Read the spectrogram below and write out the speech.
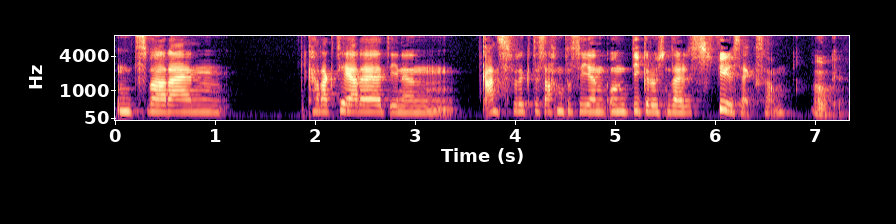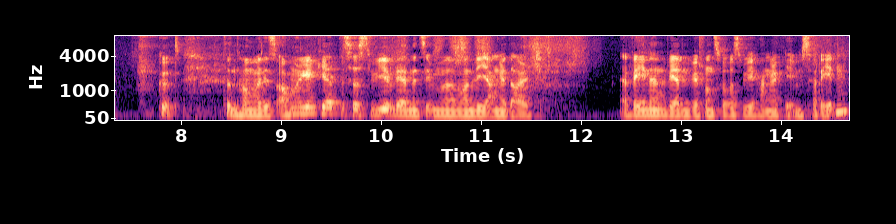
Und zwar rein Charaktere, denen ganz verrückte Sachen passieren und die größtenteils viel Sex haben. Okay, gut. Dann haben wir das auch mal geklärt. Das heißt, wir werden jetzt immer, wenn wir Young Adult erwähnen, werden wir von sowas wie Hunger Games reden.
